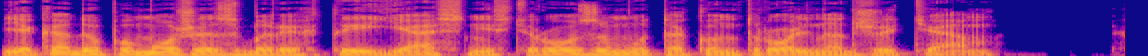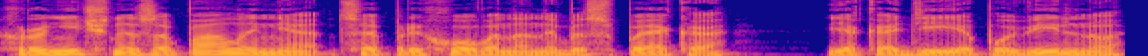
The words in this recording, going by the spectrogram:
яка допоможе зберегти ясність розуму та контроль над життям. Хронічне запалення це прихована небезпека, яка діє повільно,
